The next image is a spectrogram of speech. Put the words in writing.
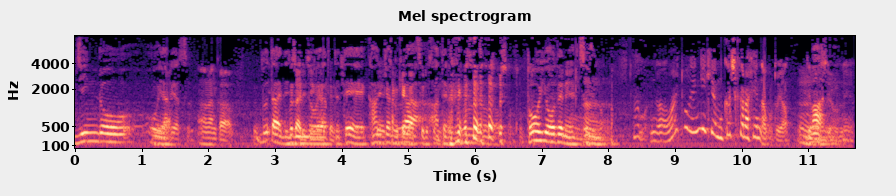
人狼をやるやつ。あなんか舞台で人狼をやってて、観客が当てる。投票でね、するの。まあ割と演劇は昔から変なことやってますよね。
